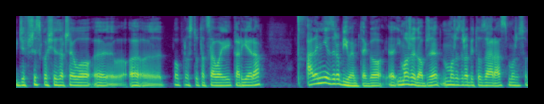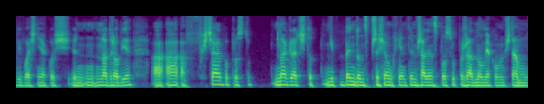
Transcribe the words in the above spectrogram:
gdzie wszystko się zaczęło, e, po prostu ta cała jej kariera. Ale nie zrobiłem tego i może dobrze, może zrobię to zaraz, może sobie właśnie jakoś nadrobię, a, a, a chciałem po prostu nagrać to nie będąc przesiąkniętym w żaden sposób żadną jakąś tam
